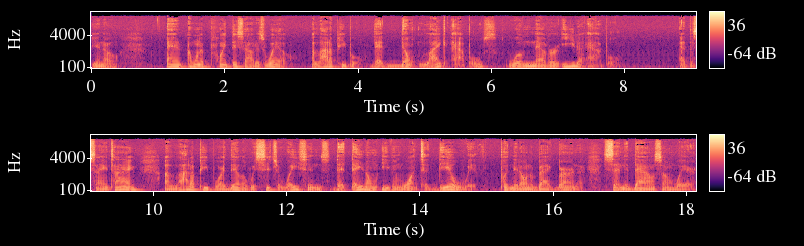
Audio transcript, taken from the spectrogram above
you know and I want to point this out as well. A lot of people that don't like apples will never eat an apple. At the same time, a lot of people are dealing with situations that they don't even want to deal with, putting it on the back burner, setting it down somewhere,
